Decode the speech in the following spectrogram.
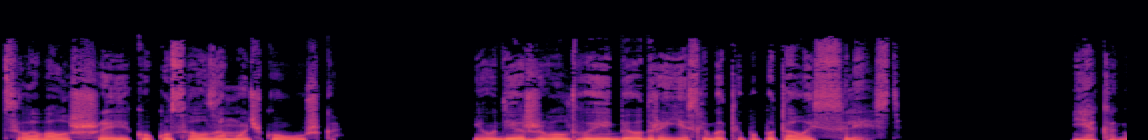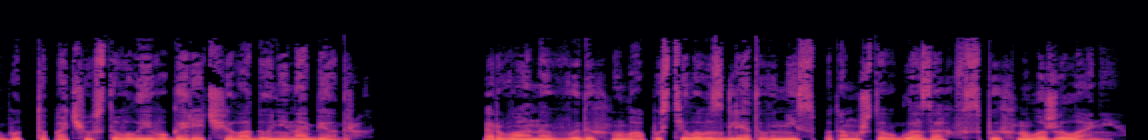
целовал шейку, кусал замочку ушка и удерживал твои бедра, если бы ты попыталась слезть. Я как будто почувствовала его горячие ладони на бедрах Рвана выдохнула, опустила взгляд вниз, потому что в глазах вспыхнуло желание.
